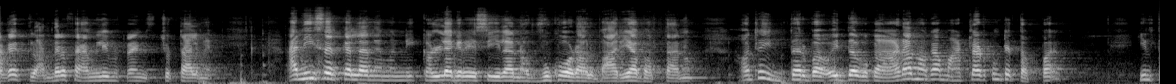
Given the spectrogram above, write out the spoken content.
అక్కడ అందరూ ఫ్యామిలీ ఫ్రెండ్స్ చుట్టాలమే. అనేసరికల్లానేమండి కళ్ళు ఎగరేసి ఇలా నవ్వుకోవడాలు భార్య భర్తను. అంటే ఇద్దరు బా ఇద్దరు ఒక ఆడ మగ మాట్లాడుకుంటే తప్ప ఇంత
